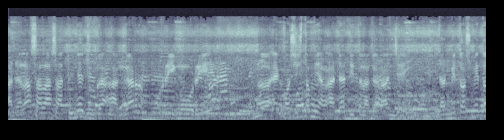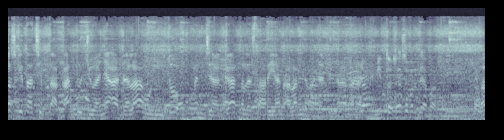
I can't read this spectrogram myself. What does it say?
adalah salah satunya juga agar muri-muri e, ekosistem yang ada di Telaga Ranjeng dan mitos-mitos kita ciptakan tujuannya adalah untuk menjaga kelestarian alam yang ada di Telaga Ranjeng. Mitosnya seperti apa? E,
